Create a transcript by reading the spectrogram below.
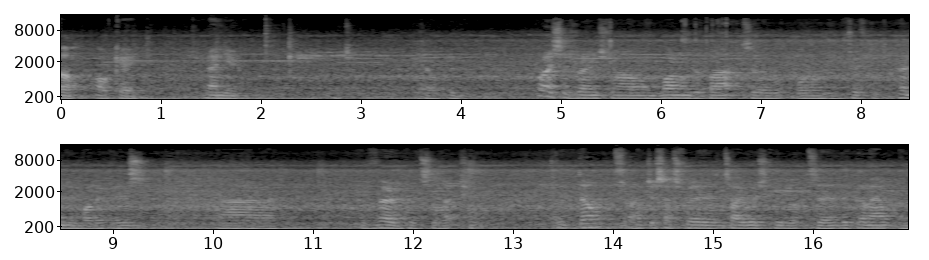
Oh, okay. Menu. Prices range from 100 baht to 150, depending what it is. Uh, a very good selection. They don't, I've just asked for Thai whiskey, but uh, they've gone out and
